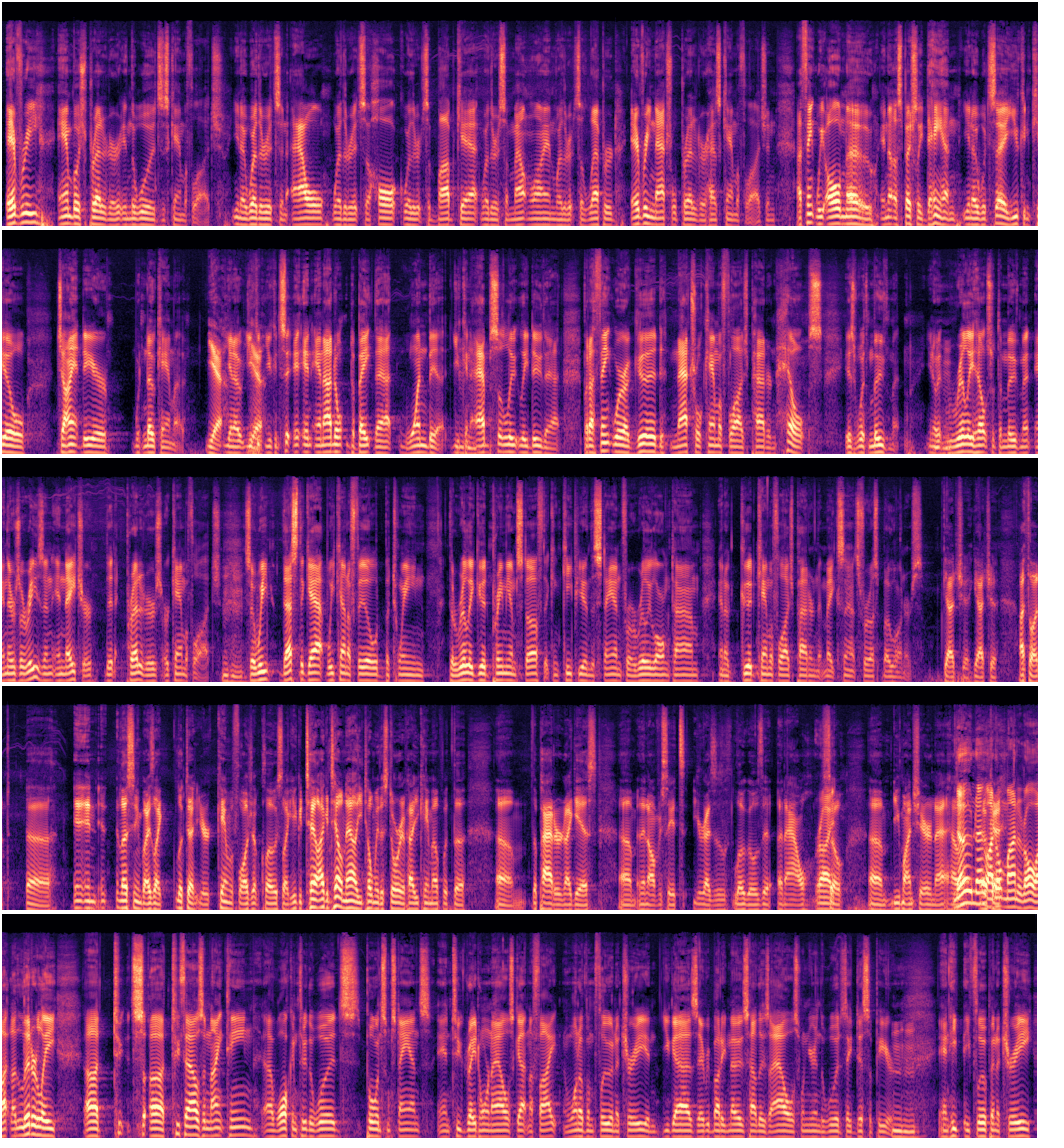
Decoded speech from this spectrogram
every ambush predator in the woods is camouflage. You know, whether it's an owl, whether it's a hawk, whether it's a bobcat, whether it's a mountain lion, whether it's a leopard, every natural predator has camouflage. And I think we all know, and especially Dan, you know, would say you can kill giant deer with no camo. Yeah. You know, you, Yeah. can, you can sit, and, and I don't debate that one bit. You can mm-hmm. absolutely do that. But I think where a good natural camouflage pattern helps is with movement. You know, it really helps with the movement, and there's a reason in nature that predators are camouflage. So we that's the gap we kind of filled between the really good premium stuff that can keep you in the stand for a really long time, and a good camouflage pattern that makes sense for us bow hunters. Gotcha, gotcha. I thought, uh, and, and unless anybody's like looked at your camouflage up close, like you could tell. I can tell now. You told me the story of how you came up with the um, the pattern, I guess, um, and then obviously it's your guys' logo is an owl, Right. So, um, do you mind sharing that? How, No, no, I don't mind at all. I, I literally, uh, two, uh, 2019, uh, walking through the woods, pulling some stands, and two great horn owls got in a fight, and one of them flew in a tree. And you guys, everybody knows how those owls, when you're in the woods, they disappear. And he, he flew up in a tree.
